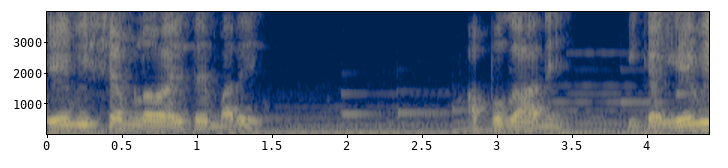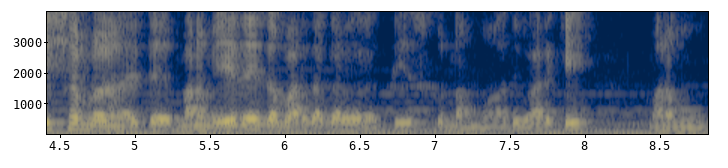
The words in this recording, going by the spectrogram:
ఏ విషయంలో అయితే మరి అప్పు కానీ ఇంకా ఏ విషయంలోనైతే మనం ఏదైతే వారి దగ్గర తీసుకున్నామో అది వారికి మనము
